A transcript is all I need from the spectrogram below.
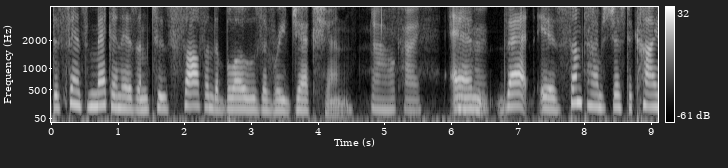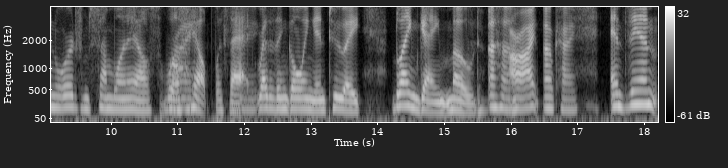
defense mechanism to soften the blows of rejection. Oh, okay. And Okay. that is sometimes just a kind word from someone else will Right, help with that right. rather than going into a blame game mode. Uh-huh. All right. Okay. And then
